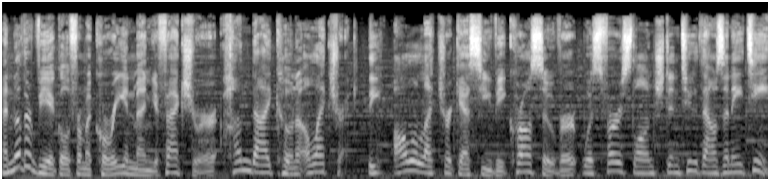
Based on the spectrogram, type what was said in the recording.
Another vehicle from a Korean manufacturer, Hyundai Kona Electric. The all-electric SUV crossover was first launched in 2018.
